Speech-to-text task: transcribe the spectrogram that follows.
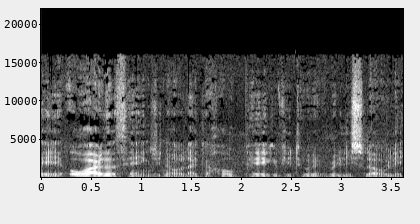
uh, or other things, you know, like a whole pig if you do it really slowly.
